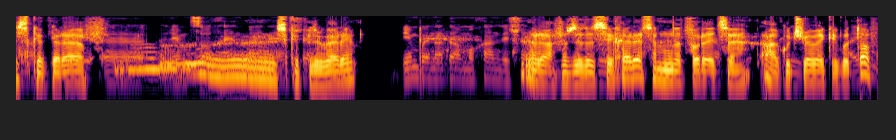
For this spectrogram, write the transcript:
Скъпи Раф, е, скъпи другари, Раф, за да се харесам на Твореца, ако човек е готов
